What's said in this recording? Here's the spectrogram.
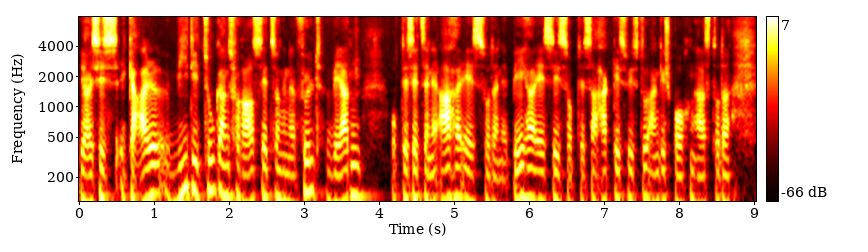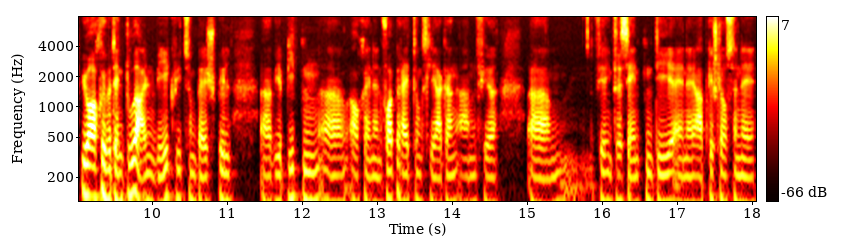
Ja, es ist egal, wie die Zugangsvoraussetzungen erfüllt werden, ob das jetzt eine AHS oder eine BHS ist, ob das ein Hack ist, wie es du angesprochen hast, oder ja auch über den dualen Weg, wie zum Beispiel äh, wir bieten äh, auch einen Vorbereitungslehrgang an für, ähm, für Interessenten, die eine abgeschlossene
